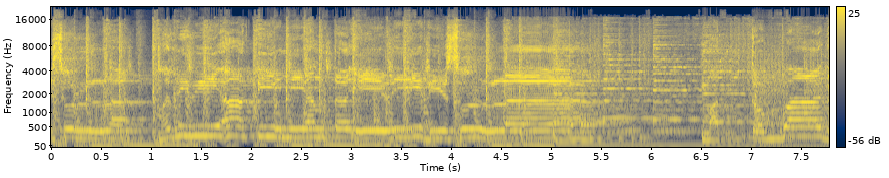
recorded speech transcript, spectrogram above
ಸುಳ್ಳ, ಮದುವೆ ಆಗ್ತೀನಿ ಅಂತ ಹೇಳಿದಿ ಸುಳ್ಳ. ಮತ್ತೊಬ್ಬಾಗ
